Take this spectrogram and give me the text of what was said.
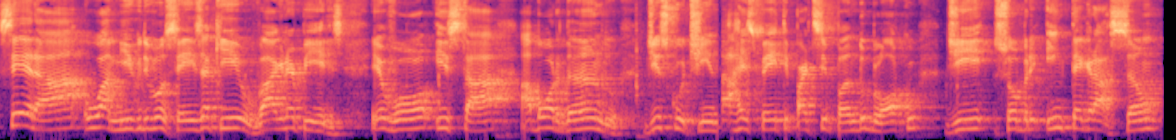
será o amigo de vocês aqui, o Wagner Pires. Eu vou estar abordando, discutindo a respeito e participando do bloco de sobre integração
